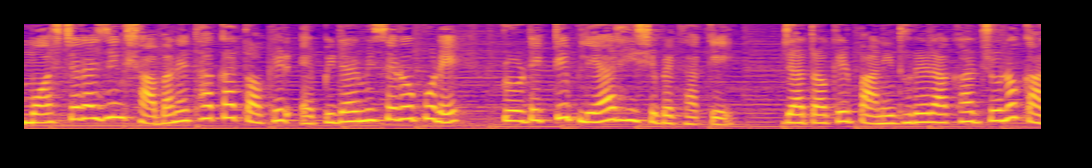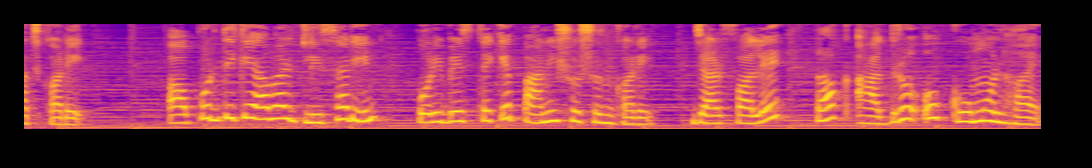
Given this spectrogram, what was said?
ময়শ্চারাইজিং সাবানে থাকা ত্বকের এপিডার্মিসের ওপরে প্রোটেক্টিভ লেয়ার হিসেবে থাকে, যা ত্বকের পানি ধরে রাখার জন্য কাজ করে। অপরদিকে আবার গ্লিসারিন পরিবেশ থেকে পানি শোষণ করে, যার ফলে ত্বক আর্দ্র ও কোমল হয়।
